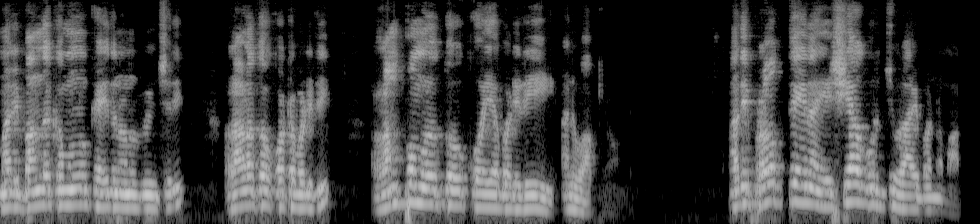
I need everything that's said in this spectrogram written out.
మరి బంధకమును ఖైదును అనుభవించి రాళ్ళతో కొట్టబడిరి రంపములతో కోయబడిరి అని వాక్యం ఉంది. అది ప్రవక్త అయిన యషియా గురించి వ్రాయబడిన మాట.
